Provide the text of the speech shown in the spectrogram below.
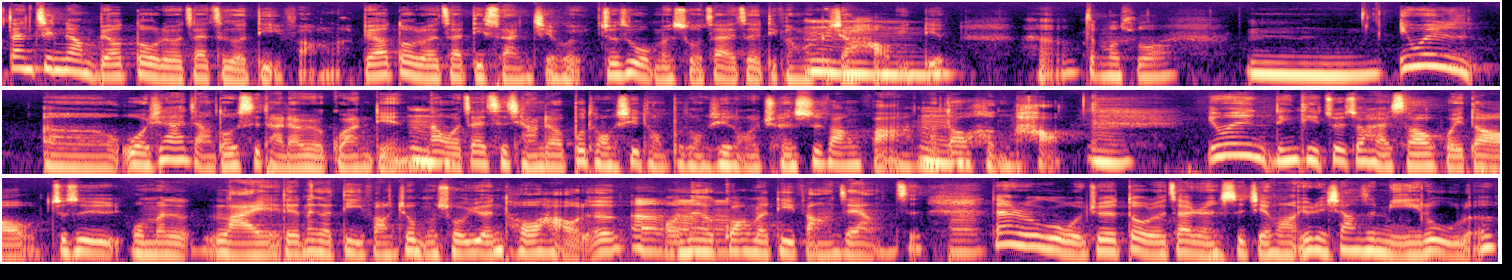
但尽量不要逗留在这个地方了，不要逗留在第三阶会，就是我们所在的这个地方会比较好一点。嗯怎么说？嗯，因为。呃，我现在讲都是台疗愈的观点，那我再次强调，不同系统、不同系统的诠释方法，那都很好。嗯因为灵体最终还是要回到，就是我们来的那个地方，就我们说源头好了，嗯哦，那个光的地方这样子。但如果我觉得逗留在人世间的话，有点像是迷路了。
